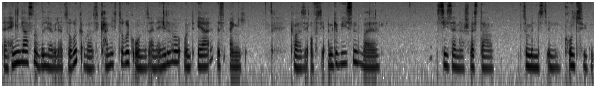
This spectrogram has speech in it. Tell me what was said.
äh, hängen lassen und will ja wieder zurück, aber sie kann nicht zurück ohne seine Hilfe und er ist eigentlich quasi auf sie angewiesen, weil sie seiner Schwester zumindest in Grundzügen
